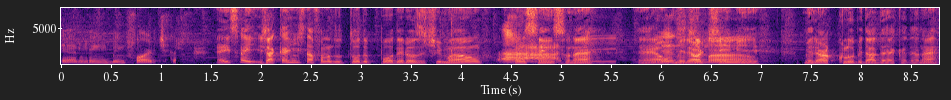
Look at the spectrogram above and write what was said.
Era um bem, bem forte, cara. É isso aí. Já que a gente tá falando do todo poderoso timão, Ah, consenso, né? É o grande melhor timão. time, melhor clube da década, né?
